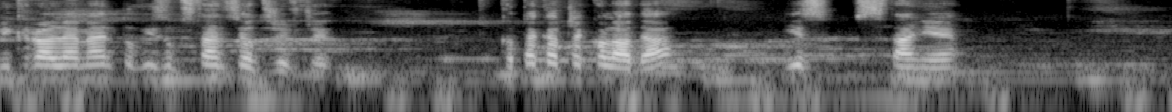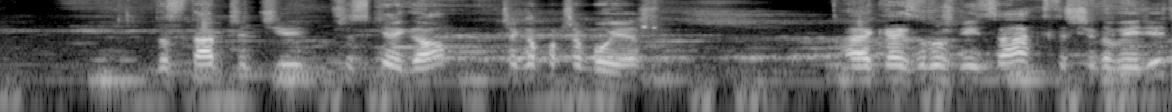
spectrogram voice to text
mikroelementów i substancji odżywczych. Tylko taka czekolada jest w stanie dostarczyć Ci wszystkiego, czego potrzebujesz. A jaka jest różnica? Chcesz się dowiedzieć?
